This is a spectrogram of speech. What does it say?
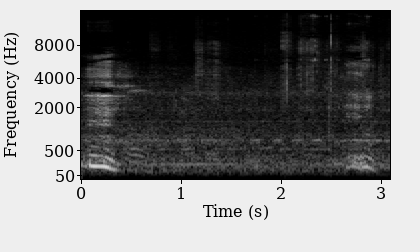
Mm.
